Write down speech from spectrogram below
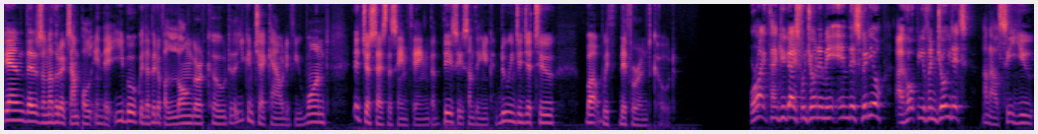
Again, there's another example in the ebook with a bit of a longer code that you can check out if you want. It just says the same thing, that this is something you can do in Jinja 2, but with different code. Alright, thank you guys for joining me in this video. I hope you've enjoyed it, and I'll see you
